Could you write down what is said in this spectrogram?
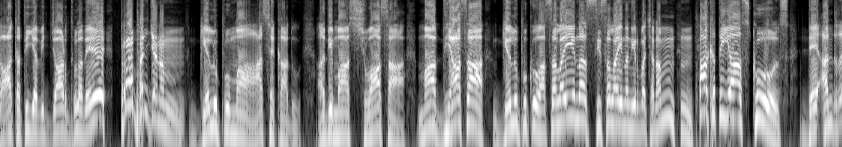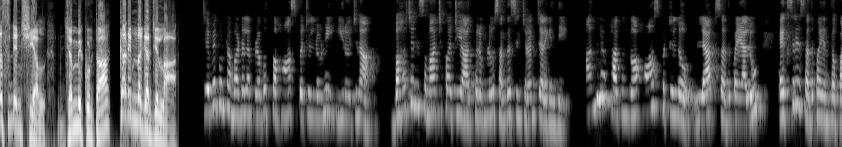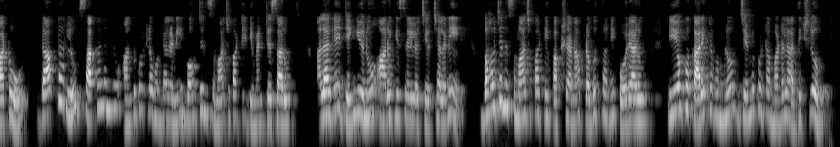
కాకతీయ విద్యార్థులదే ప్రభంజనం. గెలుపు మా ఆశ కాదు అది మా శ్వాస మా ధ్యాస. గెలుపుకు అసలైన సిసలైన నిర్వచనం Kakatiya schools day and residential Jammikunta Karimnagar జిల్లా. జమ్మికుంట మండల ప్రభుత్వ హాస్పిటల్లోని ఈ రోజున బహుజన్ సమాజ్ పార్టీ ఆధ్వర్యంలో సందర్శించడం జరిగింది. అందులో భాగంగా హాస్పిటల్లో ల్యాబ్ సదుపాయాలు ఎక్స్రే సదుపాయంతో పాటు డాక్టర్లు సకాలంలో అందుబాటులో ఉండాలని బహుజన్ సమాజ్ పార్టీ డిమాండ్ చేశారు. అలాగే డెంగ్యూను ఆరోగ్యశ్రీలో చేర్చాలని బహుజన సమాజ్ పార్టీ పక్షాన ప్రభుత్వాన్ని కోరారు. ఈ యొక్క కార్యక్రమంలో జమ్మికుంట మండల అధ్యక్షులు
